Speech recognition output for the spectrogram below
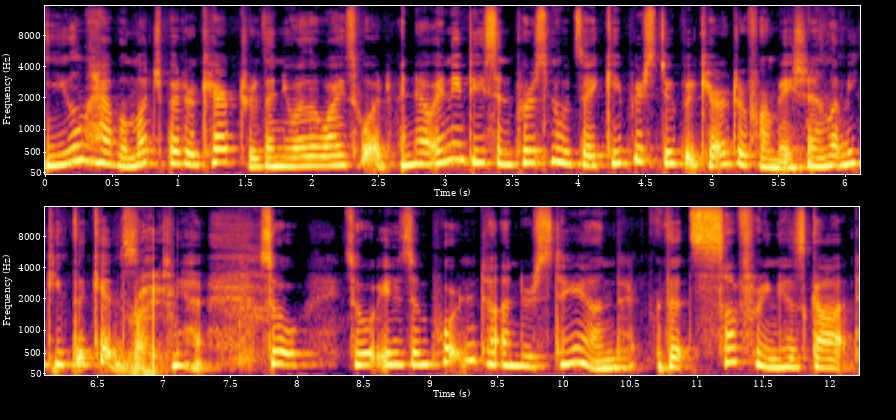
You'll have a much better character than you otherwise would. And now, any decent person would say, Keep your stupid character formation and let me keep the kids. Right. Yeah. So, so it is important to understand that suffering has got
